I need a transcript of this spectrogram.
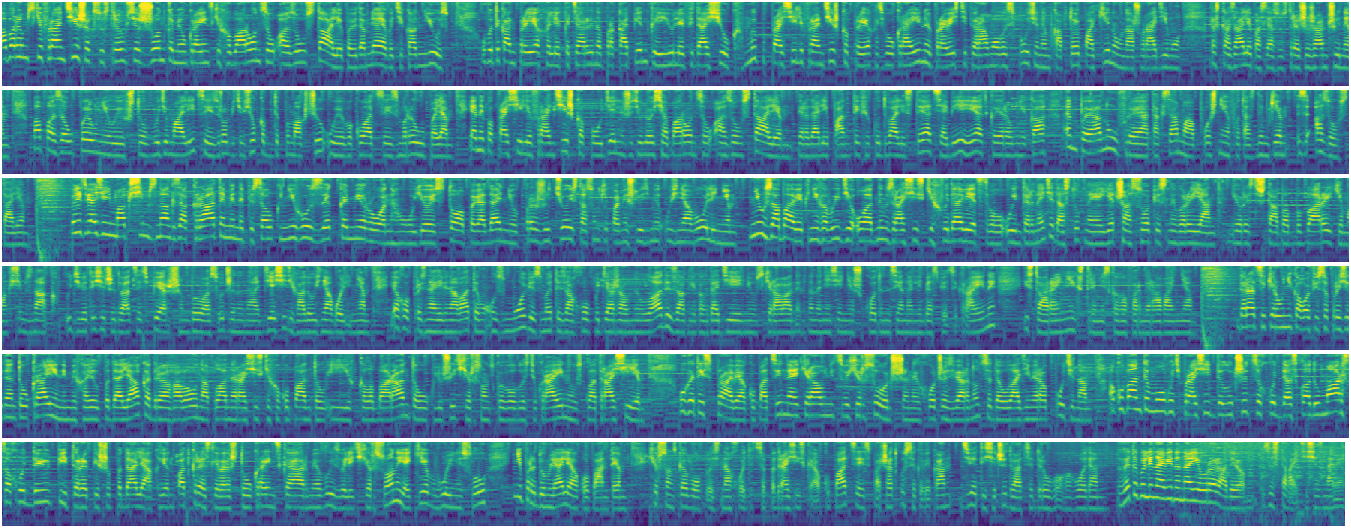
Папа рымскі францішак сустрэўся з жонкамі украінскіх абаронцаў азоўсталі паведамляе ватикан ньюз у ватыкан прыехалі кацярына пракапенко і юлія федасюк мы попрасілі францішка прыехаць ва ўкраіну і правесці перамовы з пуціным каб той пакінуў нашу радзіму расказалі пасля сустрэчы жанчыны папа заўпэўніў іх што будзе маліцца і зробіць усё каб дапамагчы ў эвакуацыі з марыуполя яны попрасілі францішка паўдзельнічаць у лёсе абаронцаў азоўсталі перадалі пантыфіку два два лісты ад сябе і ад кіраўніка мп ануфры а таксама апошнія фотаздымкі з азоўсталі. Палітвязень Максім знак за кратамі напісаў кнігу з камерон. У ёй 100 апавяданняў пра жыццё і стасункі паміж людзьмі ў зняволенні. Неўзабаве кніга выйдзе ў адным з расійскіх выдавецтваў. У інтэрнэце даступна яе часопісны варыянт. Юрыст штаба бабарыкі Максім знак у 2021 быў асуджаны на 10 гадоў зняволення. Яго прызналі вінаватым у змове з мэтай захопу дзяржаўнай улады закліках да дзеянняў скіраваных на нанясенне шкоды нацыянальнай бяспецы краіны краіны і стварэнне экстрэміскага фарміравання. Дарацца кіраўніка офіса прэзідэнта ўкраіны Михаил падаляк адрэагаваў на планы расійскіх акупантаў і іх калабарантаў уключыць херсонскую вобласць Украіны ў склад рассіі. У гэтай справе акупацыйнае кіраўніцтва херсоншчыны хоча звярнуцца да ўладзіміра Пуціна. Акупанты могуць прасіць далучыцца хоць да складу марса, хоць да юпітера піша падаляк. Ён падкрэслівае, што украінская армія вызваліць херсон, якія б гульні слу не прыдумлялі акупанты. Херсонская вобласць знаходзіцца пад расійскай акупацыі з пачатку сакавіка 2022 года. Гэта былі навіны на еўрарадыё. Заставайцеся з намі.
